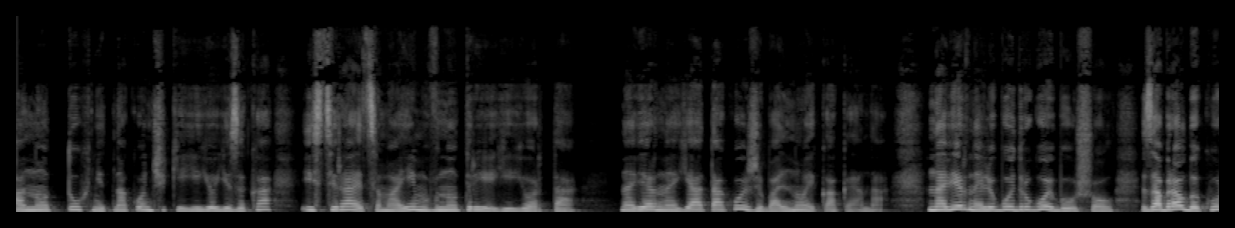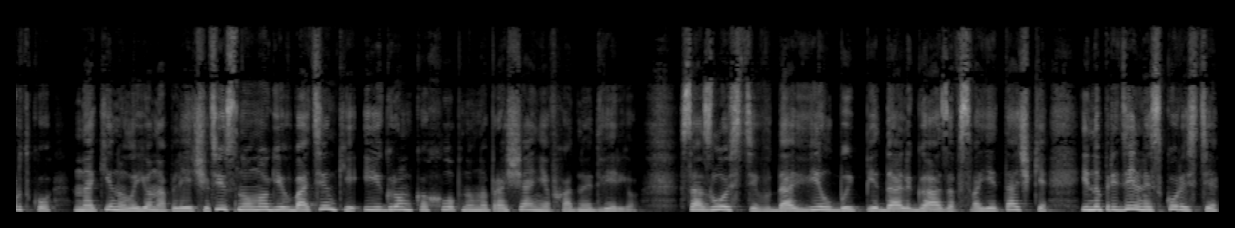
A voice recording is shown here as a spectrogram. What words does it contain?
Оно тухнет на кончике ее языка и стирается моим внутри ее рта. Наверное, я такой же больной, как и она. Наверное, любой другой бы ушел. Забрал бы куртку, накинул ее на плечи, тиснул ноги в ботинки и громко хлопнул на прощание входной дверью. Со злости вдавил бы педаль газа в своей тачке и на предельной скорости,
